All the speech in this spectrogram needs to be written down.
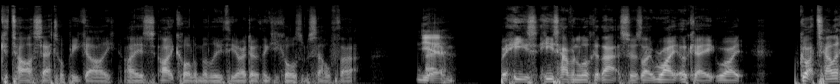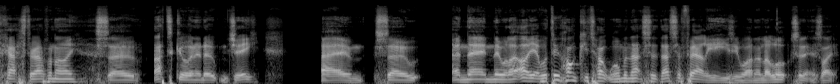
guitar setupy guy. I I call him a luthier. I don't think he calls himself that. Yeah. Um, but he's he's having a look at that, so it's like, right, okay, right. I've got a Telecaster, haven't I? So that's going in open G. Um, so and then they were like, oh yeah, we'll do Honky Tonk Woman. That's a that's a fairly easy one. And I looked at it, and it's like,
